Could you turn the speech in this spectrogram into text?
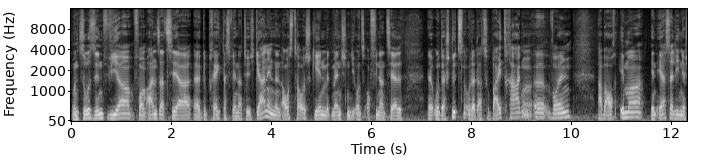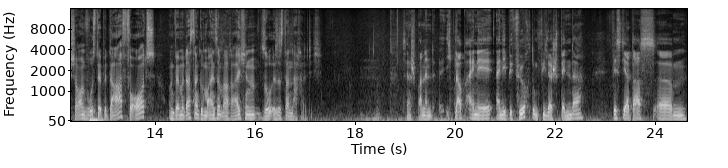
Und so sind wir vom Ansatz her äh, geprägt, dass wir natürlich gerne in den Austausch gehen mit Menschen, die uns auch finanziell äh, unterstützen oder dazu beitragen äh, wollen, aber auch immer in erster Linie schauen, wo ist der Bedarf vor Ort und wenn wir das dann gemeinsam erreichen, so ist es dann nachhaltig. Sehr spannend. Ich glaube, eine, eine Befürchtung vieler Spender ist ja das, ähm,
